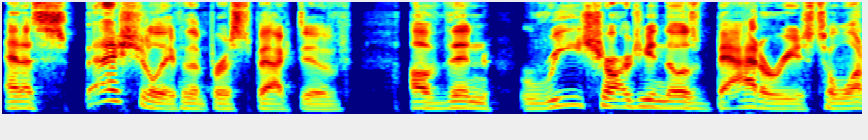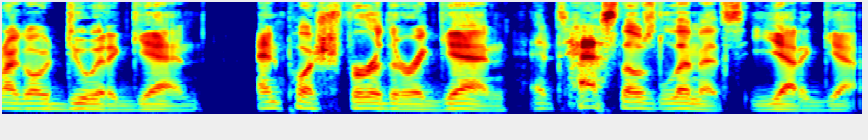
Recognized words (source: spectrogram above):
And especially from the perspective of then recharging those batteries to want to go do it again and push further again and test those limits yet again.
